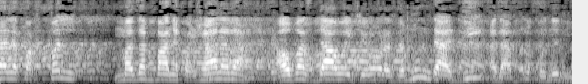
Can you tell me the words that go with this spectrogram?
ډله په خپل مذهب باندې خوشاله ده او بس دا وایي چې وروره زمونږ دا دی ادا بل خو نه دی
